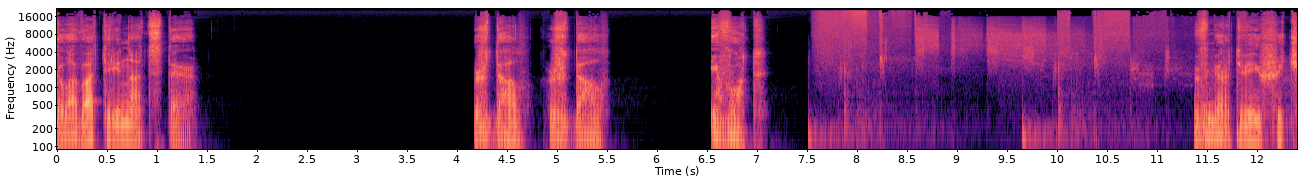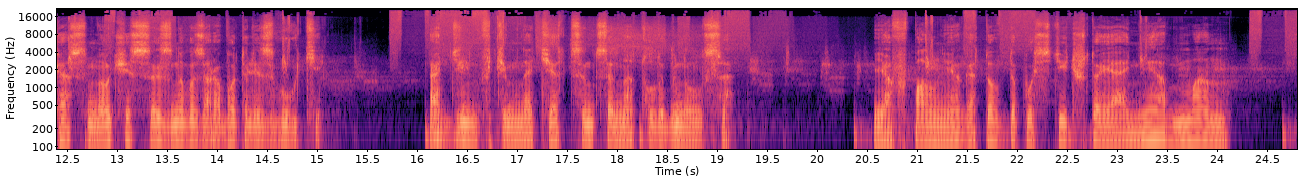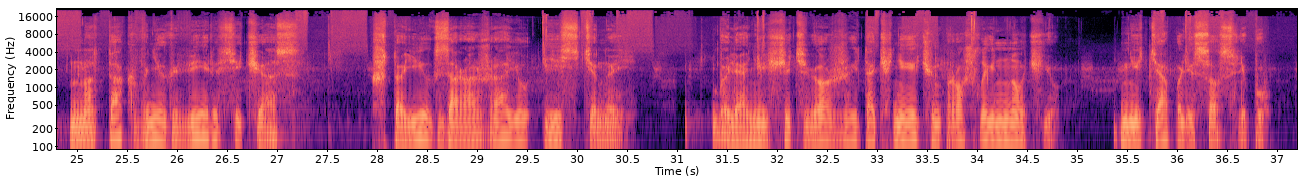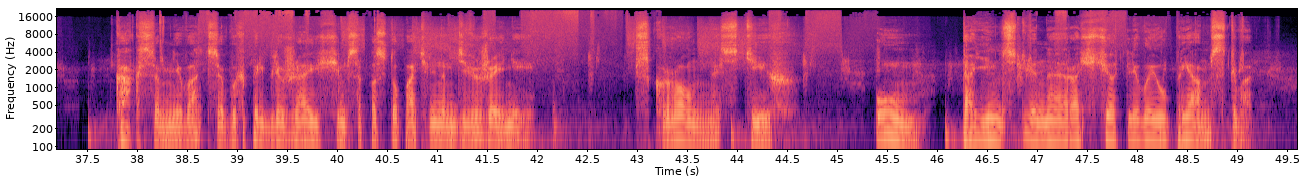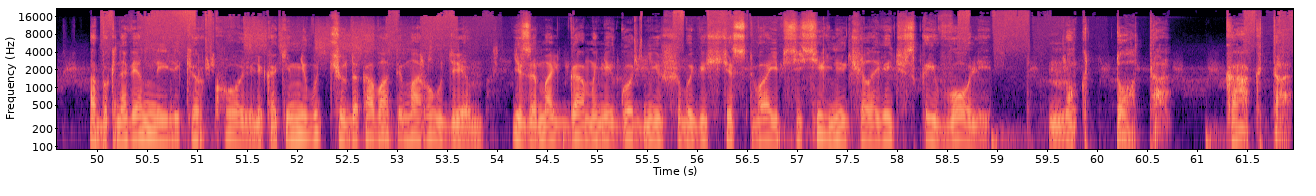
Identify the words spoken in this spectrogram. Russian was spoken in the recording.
Глава тринадцатая Ждал, ждал, и вот... В мертвейший час ночи сызново заработали звуки. Один в темноте Цинциннат улыбнулся. Я вполне готов допустить, что и они обман, но так в них верю сейчас, что их заражаю истиной. Были они еще тверже и точнее, чем прошлой ночью, не тяпали сослепу. Как сомневаться в их приближающемся поступательном движении? Скромность их, ум, таинственное расчетливое упрямство, обыкновенной или или каким-нибудь чудаковатым орудием из амальгамы негоднейшего вещества и всесильной человеческой воли. Но кто-то, как-то,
